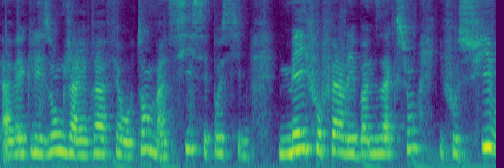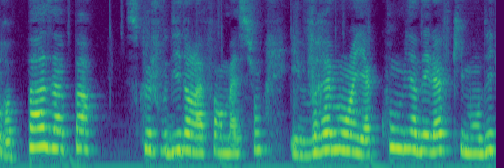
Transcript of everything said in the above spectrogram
avec les ongles j'arriverai à faire autant, bah si c'est possible. Mais il faut faire les bonnes actions, il faut suivre pas à pas ce que je vous dis dans la formation. Et vraiment, il y a combien d'élèves qui m'ont dit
